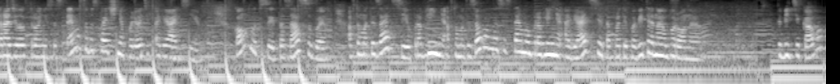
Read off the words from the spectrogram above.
та радіоелектронні системи забезпечення польотів авіації, комплекси та засоби автоматизації управління автоматизованої системи управління авіацією та протиповітряною обороною. Тобі цікаво?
